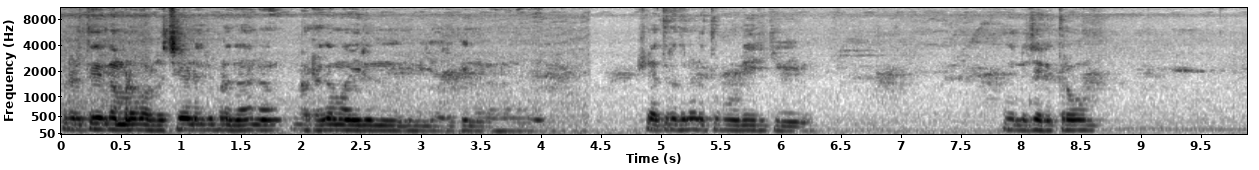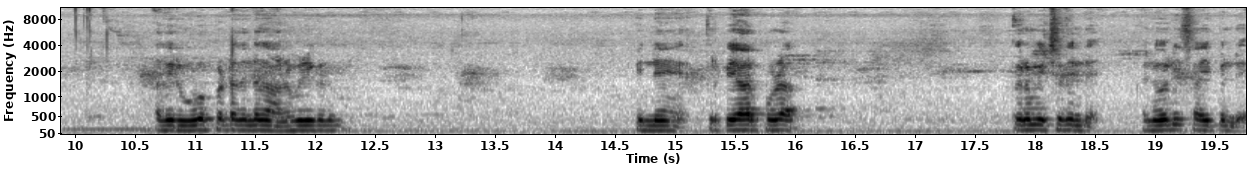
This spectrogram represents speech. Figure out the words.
ഒരിടത്തേക്ക് നമ്മുടെ വളർച്ചയുടെ ഒരു പ്രധാന ഘടകമായിരുന്നു എന്ന് വിചാരിക്കുന്ന ഒരാളാണ് ഞാൻ. ക്ഷേത്രത്തിനടുത്ത് കൂടിയിരിക്കുകയും അതിന്റെ ചരിത്രവും അത് രൂപപ്പെട്ടതിന്റെ നാളുവഴികളും പിന്നെ തൃപ്പയാർപ്പുഴ നിർമ്മിച്ചതിന്റെ കനോലി സാഹിബിന്റെ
